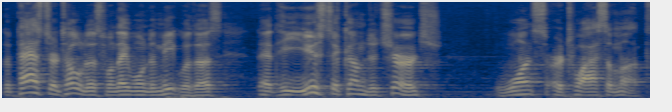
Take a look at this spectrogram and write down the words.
The pastor told us when they wanted to meet with us that he used to come to church once or twice a month.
